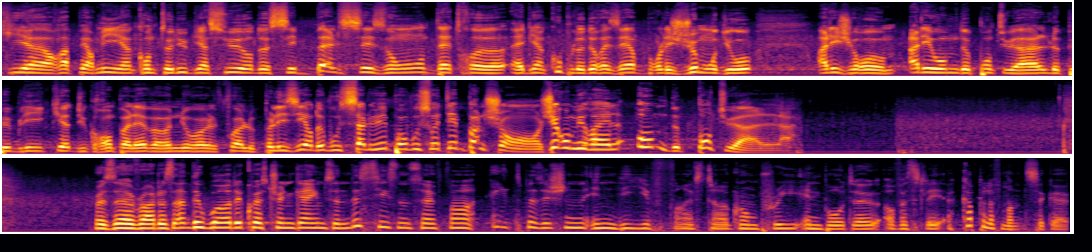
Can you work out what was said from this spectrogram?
qui aura permis, hein, compte tenu bien sûr de ces belles saisons, d'être euh, eh couple de réserve pour les Jeux mondiaux. Allez Jérôme, allez Home de Pontual, le public du Grand Palais va une nouvelle fois le plaisir de vous saluer pour vous souhaiter bonne chance. Jérôme Murel, Home de Pontual. Reserve riders at the World Equestrian Games and this season so far, eighth position in the five-star Grand Prix in Bordeaux, obviously a couple of months ago.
